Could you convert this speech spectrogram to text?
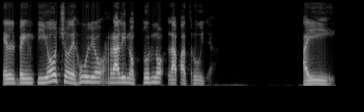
el 28 de julio, rally nocturno La Patrulla. Ahí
